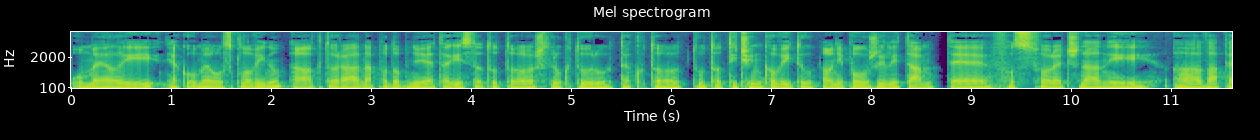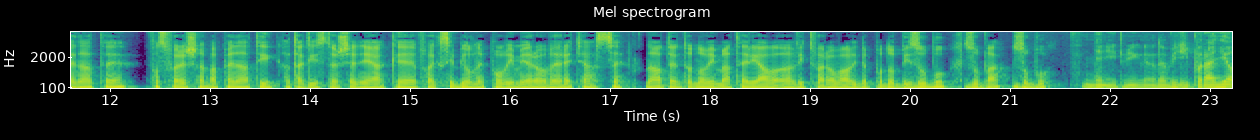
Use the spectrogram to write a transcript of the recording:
umelý, nejakú umelú sklovinu, uh, ktorá napodobňuje takisto túto štruktúru, takúto túto tyčinkovitú. A oni použili tam tie fosforečnány vapenaté, fosforečné vapenáty a takisto ešte nejaké flexibilné polymierové reťazce. No a tento nový materiál e, vytvarovali do podoby zubu. Zuba? Zubu. Není tu nikto, kto by ti poradil.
